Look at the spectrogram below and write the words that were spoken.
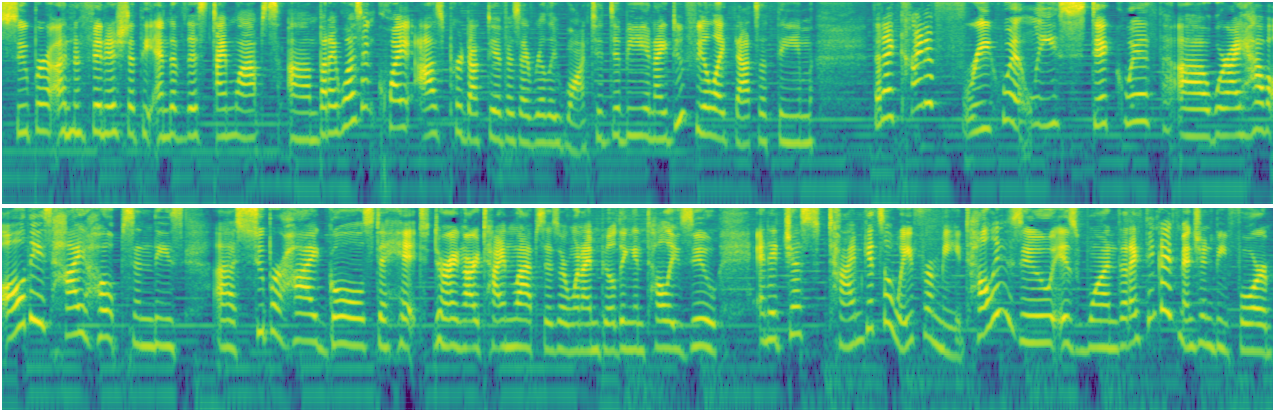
super unfinished at the end of this time lapse. Um, but I wasn't quite as productive as I really wanted to be, and I do feel like that's a theme that I kind of frequently stick with, uh, where I have all these high hopes and these uh, super high goals to hit during our time lapses or when I'm building in Tolly Zoo, and it just, time gets away from me. Tolly Zoo is one that I think I've mentioned before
